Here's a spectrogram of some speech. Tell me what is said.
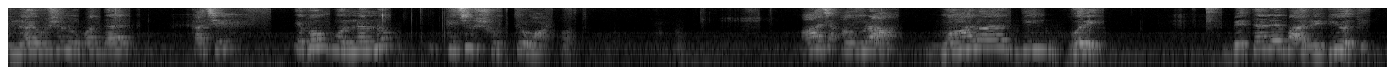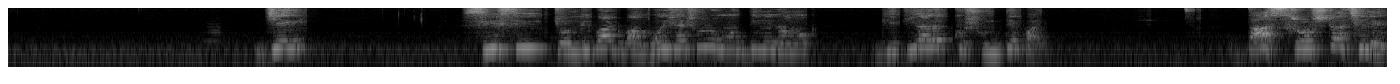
বিনয়ভূষণ উপাধ্যায়ের কাছে এবং অন্যান্য কিছু সূত্র মারফত। আজ আমরা মহালয়ার দিন ভোরে বেতারে বা রেডিওতে যে শ্রী শ্রী চণ্ডীপাঠ বা মহিষাসুর মর্দিনী নামক গীতিয়ালেখ্য শুনতে পাই তার স্রষ্টা ছিলেন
